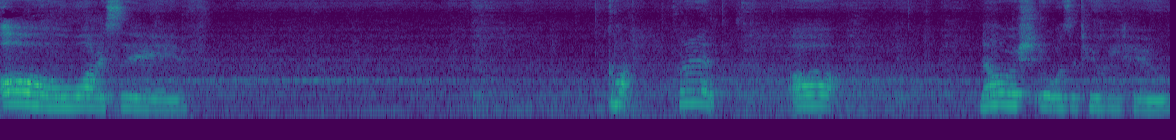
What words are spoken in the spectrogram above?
Oh, what a save. Come on, put it in. Oh, now I wish it was a 2v2.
